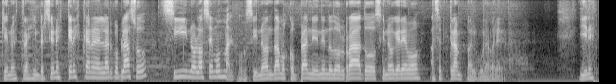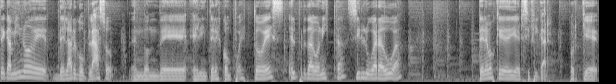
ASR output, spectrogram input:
que nuestras inversiones crezcan en el largo plazo si no lo hacemos mal, pues, si no andamos comprando y vendiendo todo el rato, si no queremos hacer trampa de alguna manera. Y en este camino de, de largo plazo, en donde el interés compuesto es el protagonista, sin lugar a duda, tenemos que diversificar. Porque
